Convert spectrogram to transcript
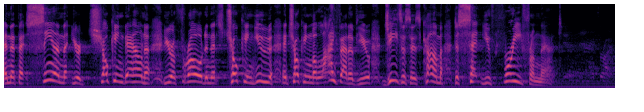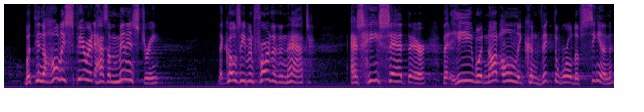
and that that sin that you're choking down uh, your throat and that's choking you and choking the life out of you, Jesus has come to set you free from that. But then the Holy Spirit has a ministry that goes even further than that, as He said there that He would not only convict the world of sin,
